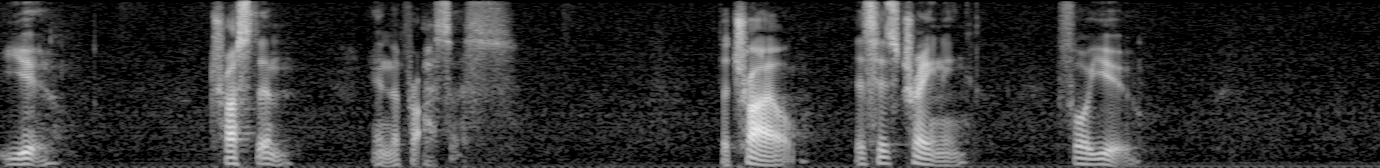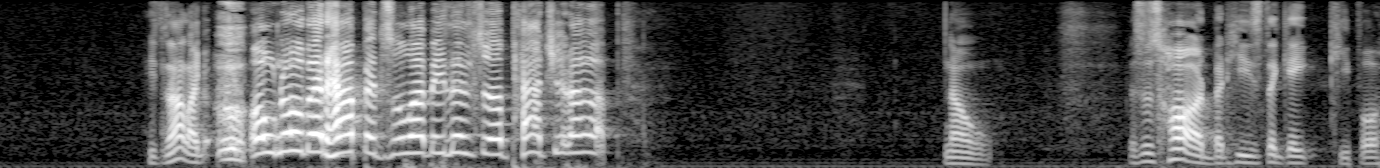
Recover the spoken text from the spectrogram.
you. Trust Him in the process. The trial is His training for you. He's not like, oh no, that happened, so let me let's uh, patch it up. No. This is hard, but he's the gatekeeper.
